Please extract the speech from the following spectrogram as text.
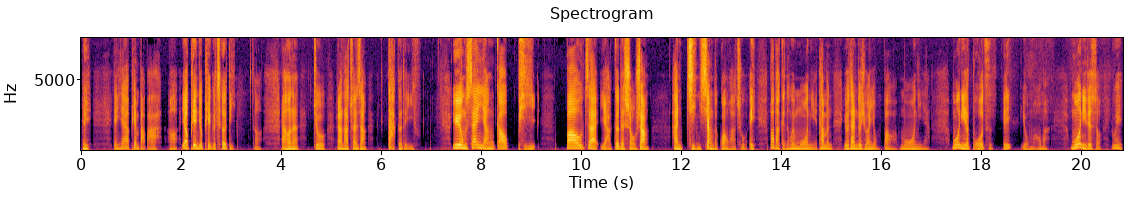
哎，等一下要骗爸爸啊，要骗就骗个彻底啊。然后呢，就让他穿上大哥的衣服，又用山羊羔皮。包在雅各的手上和颈项的光滑处。哎，爸爸可能会摸你，他们犹太人都喜欢拥抱啊，摸你啊，摸你的脖子。哎，有毛吗？摸你的手，因为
